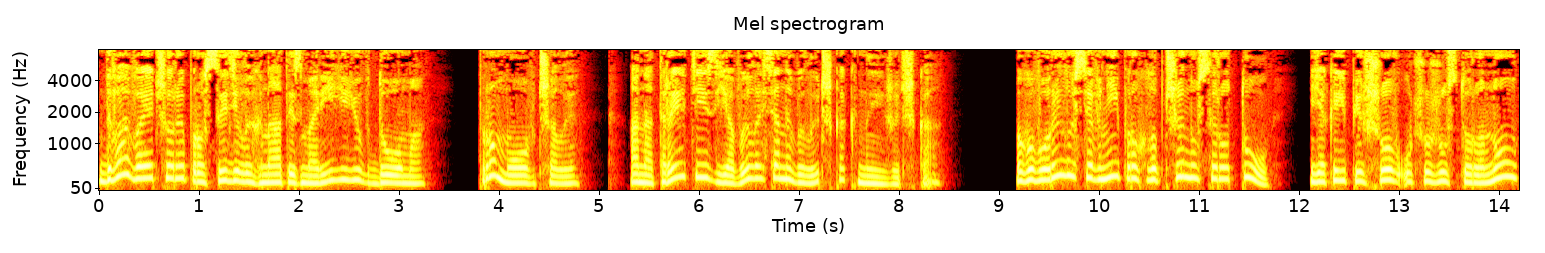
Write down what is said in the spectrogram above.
Два вечори просиділи гнати з Марією вдома, промовчали, а на третій з'явилася невеличка книжечка. Говорилося в ній про хлопчину сироту, який пішов у чужу сторону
